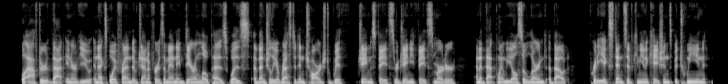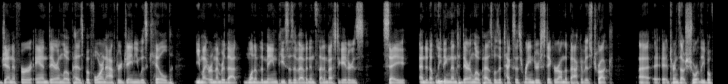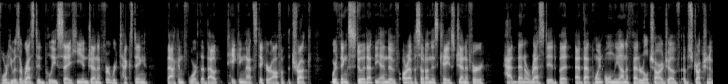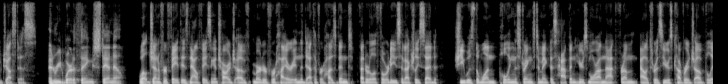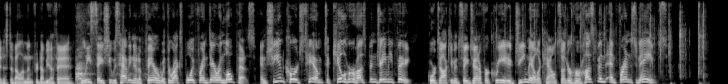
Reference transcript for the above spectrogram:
Well, after that interview, an ex boyfriend of Jennifer's, a man named Darren Lopez, was eventually arrested and charged with James Faith's or Jamie Faith's murder. And at that point, we also learned about pretty extensive communications between Jennifer and Darren Lopez before and after Jamie was killed. You might remember that one of the main pieces of evidence that investigators say ended up leading them to Darren Lopez was a Texas Ranger sticker on the back of his truck. Uh, it, it turns out shortly before he was arrested, police say he and Jennifer were texting back and forth about taking that sticker off of the truck. Where things stood at the end of our episode on this case, Jennifer had been arrested, but at that point only on a federal charge of obstruction of justice. And Reed where do things stand now? Well, Jennifer Faith is now facing a charge of murder for hire in the death of her husband. Federal authorities have actually said she was the one pulling the strings to make this happen. Here's more on that from Alex Rozier's coverage of the latest development for WFAA. Police say she was having an affair with her ex boyfriend, Darren Lopez, and she encouraged him to kill her husband, Jamie Faith. Court documents say Jennifer created Gmail accounts under her husband and friends' names,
